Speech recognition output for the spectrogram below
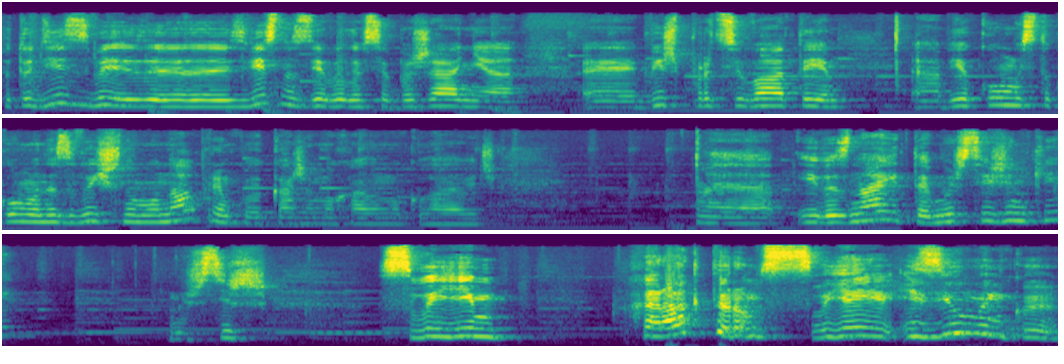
то тоді, зв- е, звісно, з'явилося бажання е, більш працювати в якомусь такому незвичному напрямку, як каже Михайло Миколайович. Е, І ви знаєте, ми ж всі жінки, ми ж всі ж своїм характером, з своєю ізюминкою.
